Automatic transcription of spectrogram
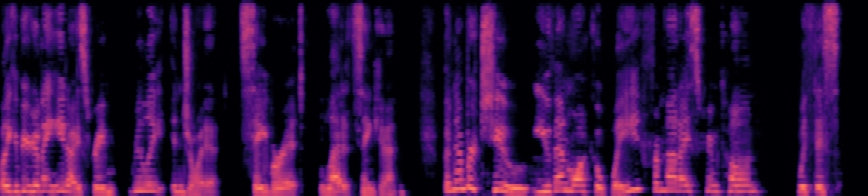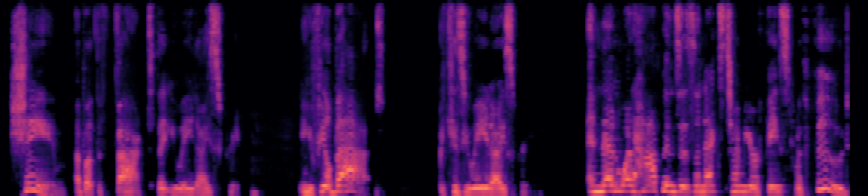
Like if you're going to eat ice cream, really enjoy it, savor it, let it sink in. But number two, you then walk away from that ice cream cone with this shame about the fact that you ate ice cream. You feel bad because you ate ice cream. And then what happens is the next time you're faced with food,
